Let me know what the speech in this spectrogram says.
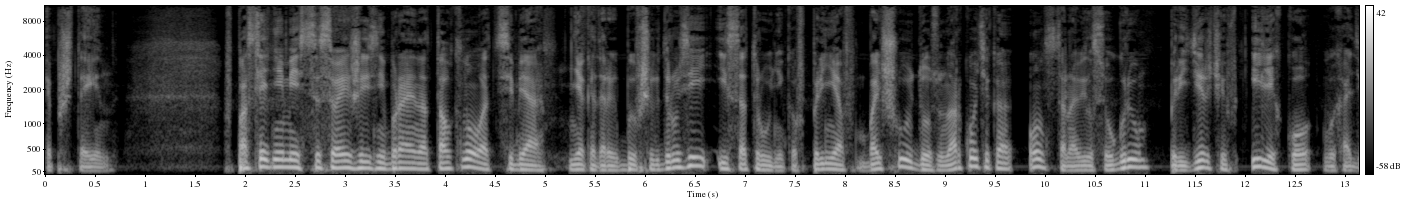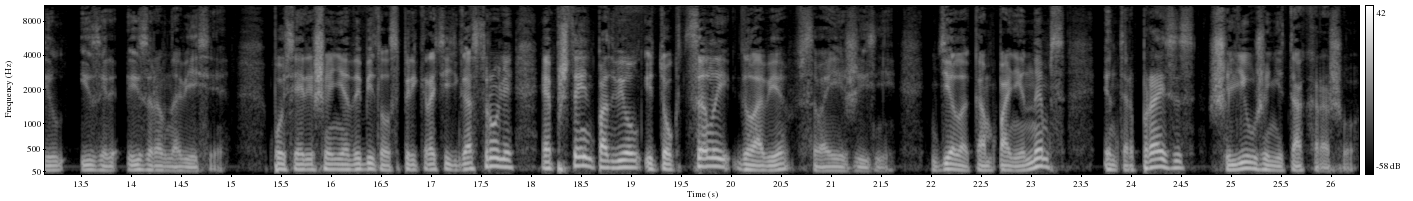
Эпштейн. В последние месяцы своей жизни Брайан оттолкнул от себя некоторых бывших друзей и сотрудников. Приняв большую дозу наркотика, он становился угрюм, придирчив и легко выходил из, из равновесия. После решения The Beatles прекратить гастроли, Эпштейн подвел итог целой главе в своей жизни. Дело компании NEMS Enterprises шли уже не так хорошо.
